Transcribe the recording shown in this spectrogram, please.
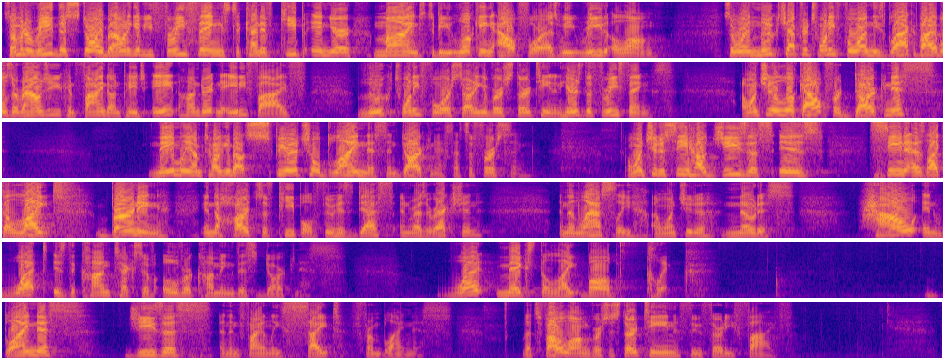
So I'm going to read this story, but I want to give you three things to kind of keep in your mind to be looking out for as we read along. So we're in Luke chapter 24, and these black Bibles around you, you can find on page 885, Luke 24, starting in verse 13. And here's the three things I want you to look out for darkness. Namely, I'm talking about spiritual blindness and darkness. That's the first thing. I want you to see how Jesus is seen as like a light burning in the hearts of people through his death and resurrection. And then lastly, I want you to notice how and what is the context of overcoming this darkness? What makes the light bulb click? Blindness, Jesus, and then finally sight from blindness. Let's follow along verses 13 through 35.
